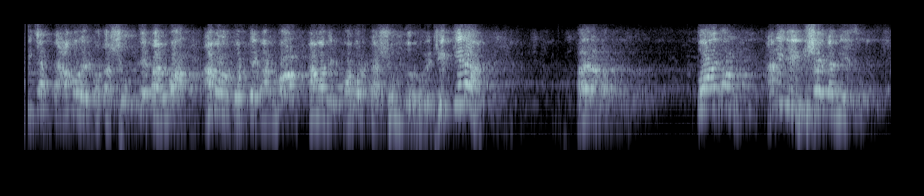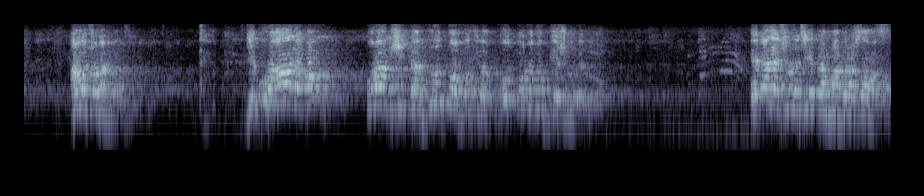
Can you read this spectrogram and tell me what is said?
দুই চারটা আমলের কথা শুনতে পারব, আমল করতে পারব, আমাদের কবরটা সুন্দর হবে, ঠিক কিনা। তো এখন আমি যে বিষয়টা নিয়েছি আলোচনা নিয়েছি যে কোরআন এবং কোরআন শিক্ষার গুরুত্ব প্রতিবাদ খুব মনোযোগ দিয়ে শুনবেন। এখানে শুনেছি একটা মাদ্রাসা আছে।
